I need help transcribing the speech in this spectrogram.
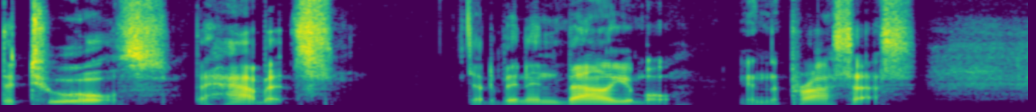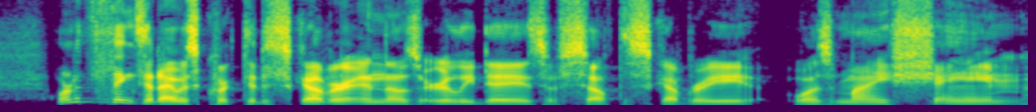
the tools, the habits that have been invaluable in the process. One of the things that I was quick to discover in those early days of self discovery was my shame.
